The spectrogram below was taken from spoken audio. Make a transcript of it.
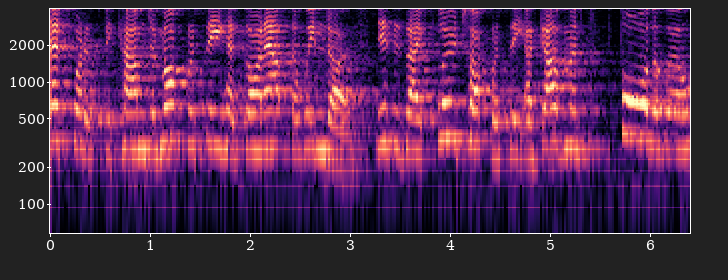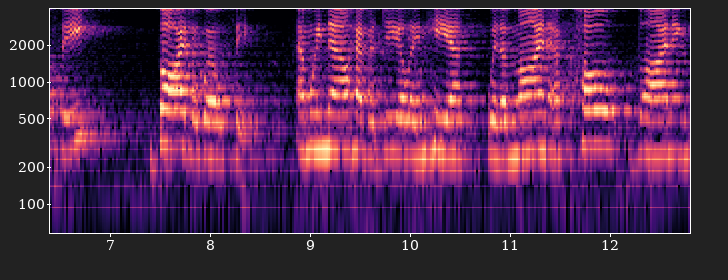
That's what it's become. Democracy has gone out the window. This is a plutocracy, a government for the wealthy, by the wealthy. And we now have a deal in here with a, mine, a coal mining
